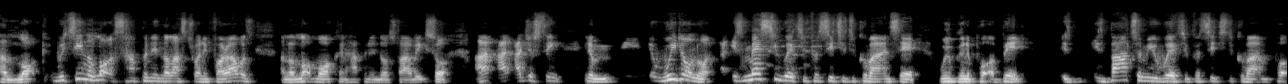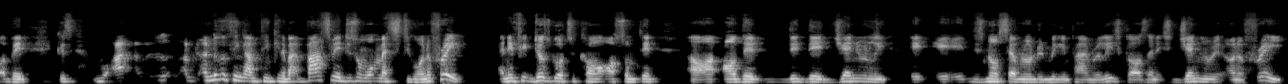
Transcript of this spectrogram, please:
a lot. We've seen a lot has happened in the last 24 hours, and a lot more can happen in those five weeks. So I, I, I just think, you know, we don't know. Is Messi waiting for City to come out and say we're going to put a bid? Is is Bartomeu waiting for City to come out and put a bid? Because another thing I'm thinking about, Bartomeu doesn't want Messi to go on a free, and if it does go to court or something, or, or they, they, they genuinely it, it, there's no 700 million pound release clause and it's genuinely on a free.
